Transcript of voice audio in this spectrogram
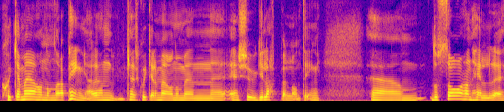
skicka med honom några pengar. Han kanske skickade med honom en, eh, en 20-lapp eller någonting. Ehm, då sa han hellre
